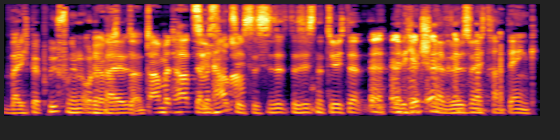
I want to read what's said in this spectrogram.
weil ich bei Prüfungen oder ja, das, da- damit hat damit sich's, hat sich's. Das ist, das ist natürlich, da werde ich jetzt schon nervös, wenn ich dran denk.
